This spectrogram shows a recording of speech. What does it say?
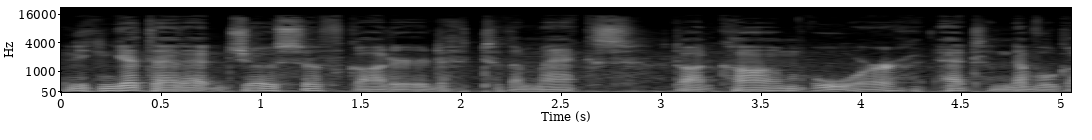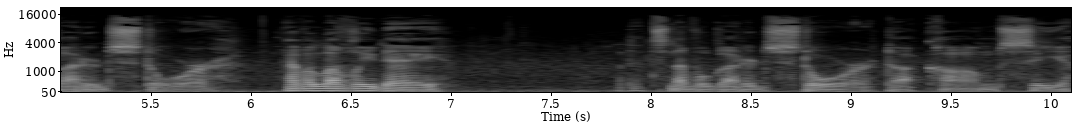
And you can get that at josephgoddardtothemax.com or at Neville Goddard Store. Have a lovely day. That's NevilleGoddardStore.com. See ya.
